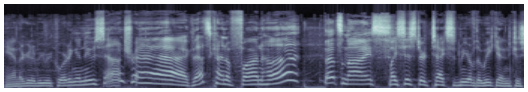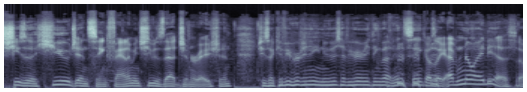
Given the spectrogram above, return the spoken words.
and they're going to be recording a new soundtrack. That's kind of fun, huh? That's nice. My sister texted me over the weekend because she's a huge NSYNC fan. I mean, she was that generation. She's like, "Have you heard any news? Have you heard anything about NSYNC?" I was like, "I have no idea." So,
